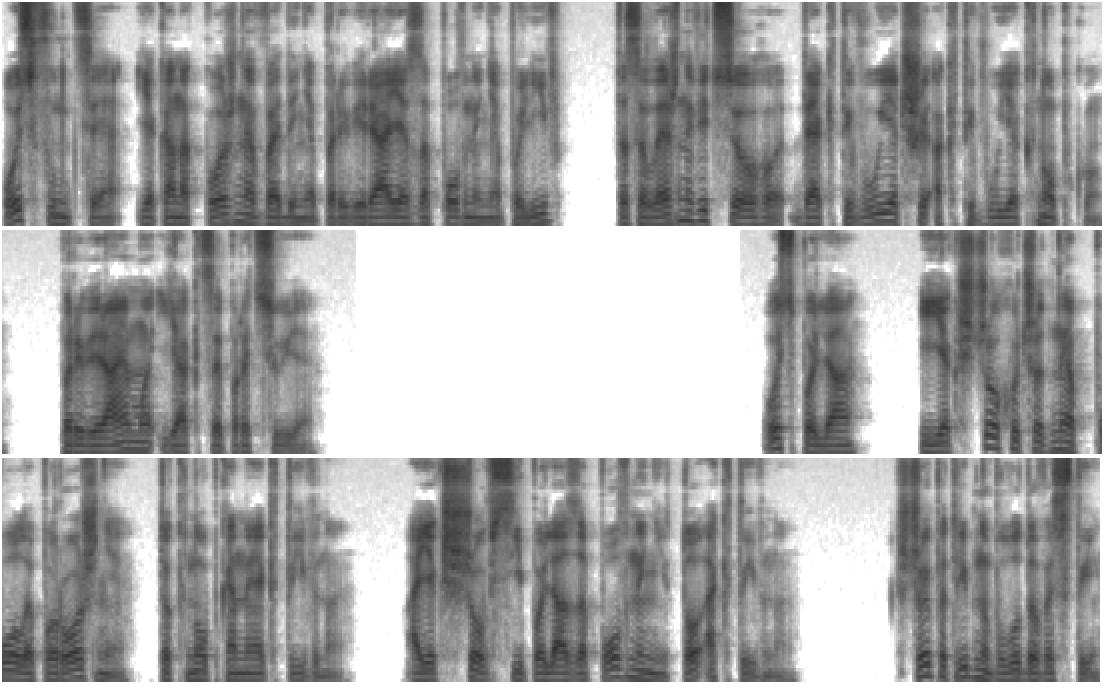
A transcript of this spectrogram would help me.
Ось функція, яка на кожне введення перевіряє заповнення полів та залежно від цього деактивує чи активує кнопку. Перевіряємо, як це працює. Ось поля. І якщо хоч одне поле порожнє, то кнопка неактивна. А якщо всі поля заповнені, то активна. Що й потрібно було довести.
